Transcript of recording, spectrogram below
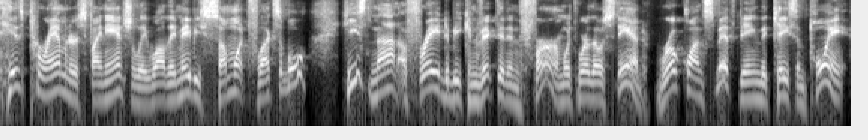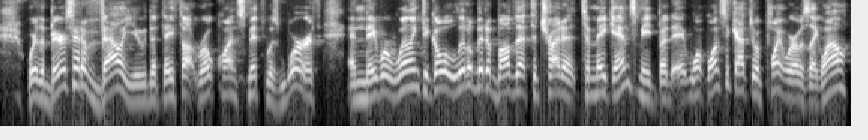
his parameters financially, while they may be somewhat flexible, he's not afraid to be convicted and firm with where those stand. Roquan Smith being the case in point, where the Bears had a value that they thought Roquan Smith was worth, and they were willing to go a little bit above that to try to, to make ends meet. But it, once it got to a point where it was like, well,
